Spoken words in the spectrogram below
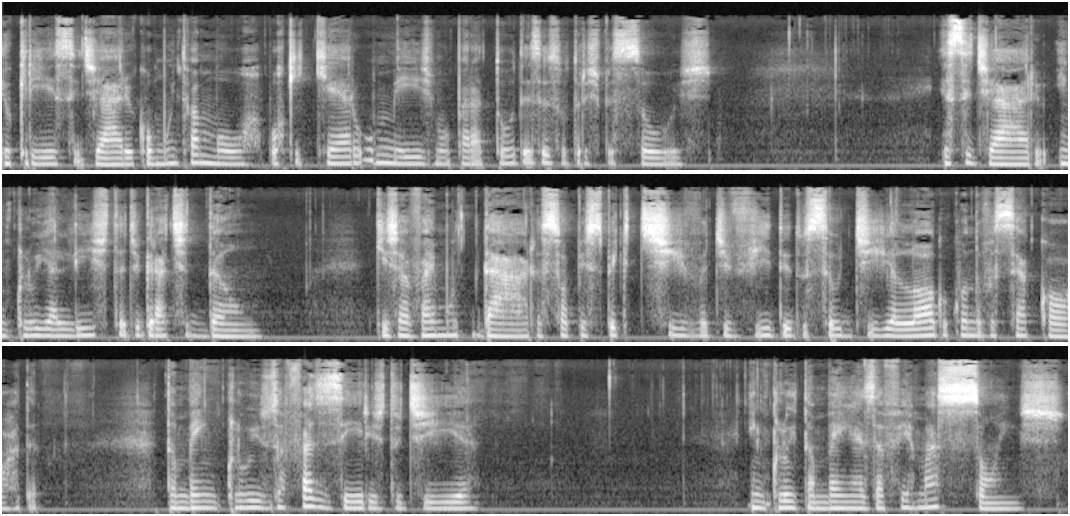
Eu criei esse diário com muito amor, porque quero o mesmo para todas as outras pessoas. Esse diário inclui a lista de gratidão, que já vai mudar a sua perspectiva de vida e do seu dia logo quando você acorda. Também inclui os afazeres do dia. Inclui também as afirmações.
